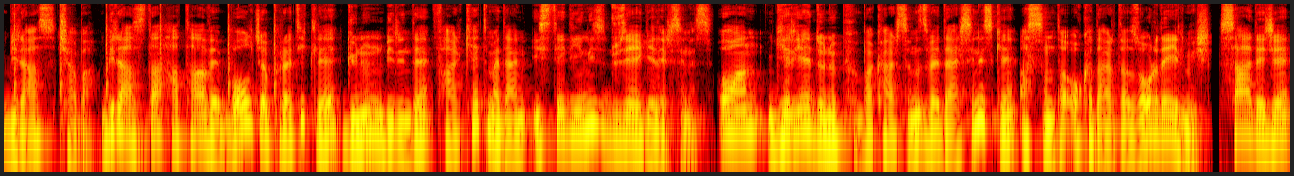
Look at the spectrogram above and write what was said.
biraz çaba, biraz da hata ve bolca pratikle günün birinde fark etmeden istediğiniz düzeye gelirsiniz. O an geriye dönüp bakarsınız ve dersiniz ki aslında o kadar da zor değilmiş. Sadece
